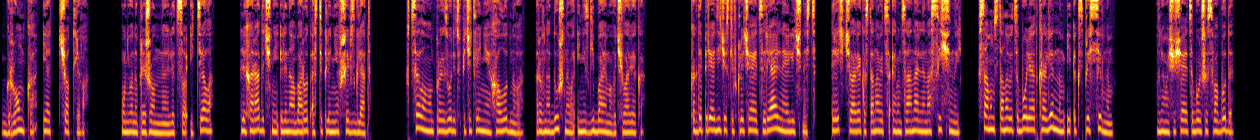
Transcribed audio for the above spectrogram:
громко и отчетливо. У него напряженное лицо и тело, лихорадочный или, наоборот, остекленевший взгляд. В целом он производит впечатление холодного, равнодушного и несгибаемого человека. Когда периодически включается реальная личность, речь человека становится эмоционально насыщенной, сам он становится более откровенным и экспрессивным. В нем ощущается больше свободы,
